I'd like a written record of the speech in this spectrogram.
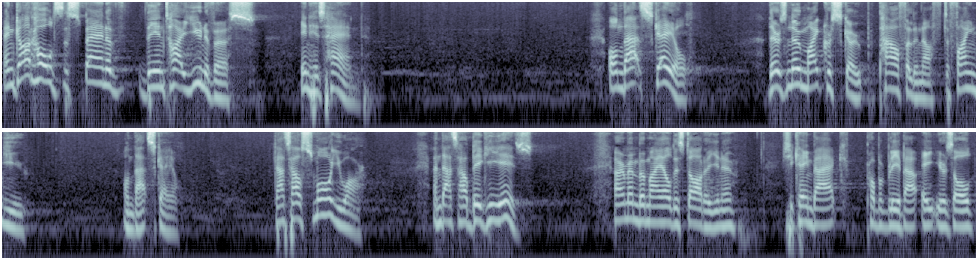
And God holds the span of the entire universe in his hand. On that scale, there's no microscope powerful enough to find you on that scale. That's how small you are, and that's how big he is. I remember my eldest daughter, you know, she came back, probably about eight years old.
